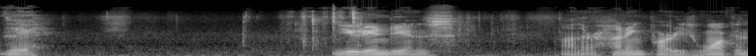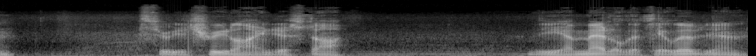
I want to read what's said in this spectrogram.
the Ute Indians on their hunting parties walking through the tree line just off the uh, meadow that they lived in.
